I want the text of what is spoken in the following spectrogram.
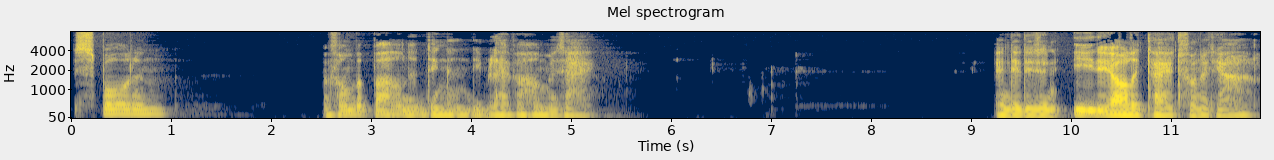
Sporen van bepaalde dingen die blijven hangen zijn. En dit is een ideale tijd van het jaar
